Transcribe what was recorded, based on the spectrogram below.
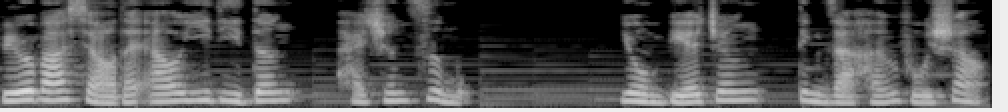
比如把小的 LED 灯排成字母，用别针钉在横幅上。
